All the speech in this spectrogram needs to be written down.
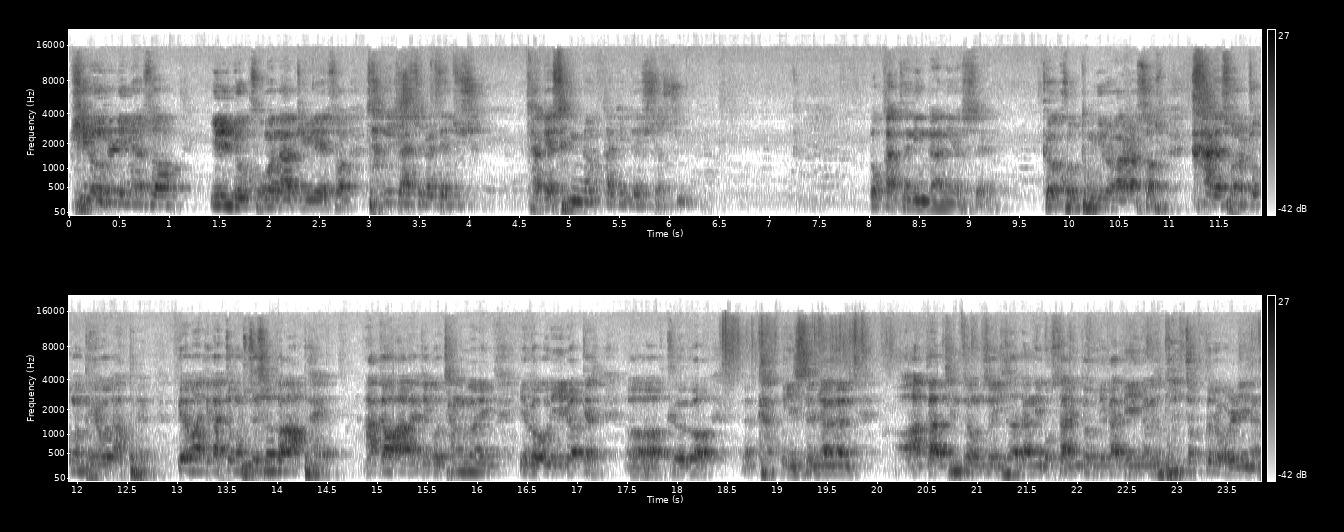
피를 흘리면서 인류 구원하기 위해서 자기 자신을 내주시고 자기의 생명까지 내주셨습니다. 똑같은 인간이었어요. 그 고통으로 말해서 칼에 손을 조금 베어도 아파요. 뼈마디가 조금 쑤셔도 아파요. 아까 와가지고 장로님 이거 우리 이렇게 어 그거 갖고 있으면은 어, 아까 김성수 이사장님 목사님도 우리가 네 명이서 번쩍 끌어올리는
